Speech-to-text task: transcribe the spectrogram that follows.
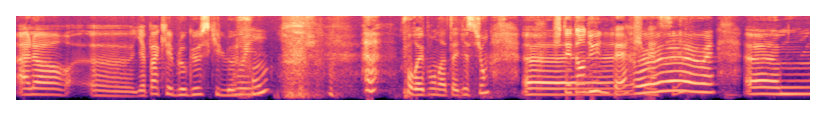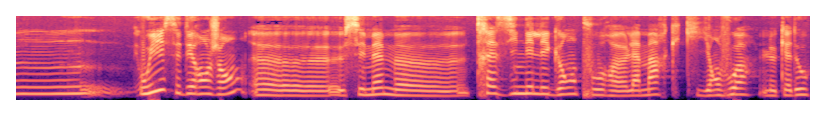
Alors, il n'y a pas que les blogueuses qui le Oui. font. Pour répondre à ta question. Euh, Je t'ai tendu une perche, merci. ouais, ouais. Euh, oui, c'est dérangeant. Euh, c'est même euh, très inélégant pour euh, la marque qui envoie le cadeau.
